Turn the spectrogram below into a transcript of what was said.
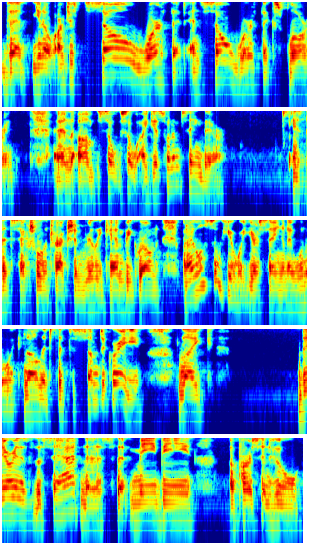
that, you know, are just so worth it and so worth exploring. And um, so, so I guess what I'm saying there is that sexual attraction really can be grown. But I also hear what you're saying, and I want to acknowledge that to some degree, like, there is the sadness that maybe a person who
